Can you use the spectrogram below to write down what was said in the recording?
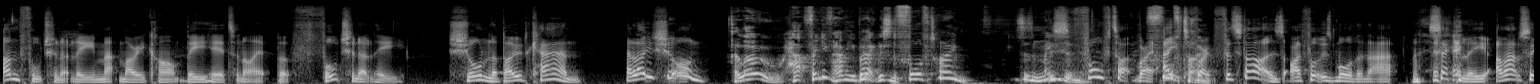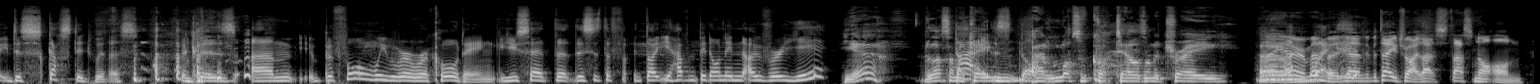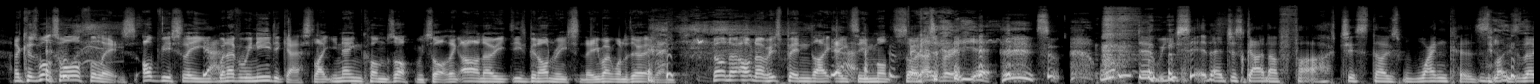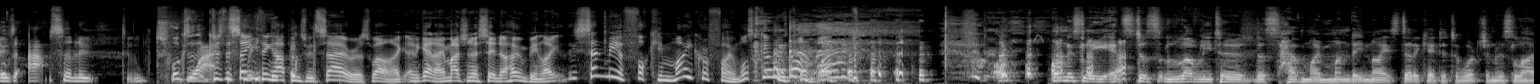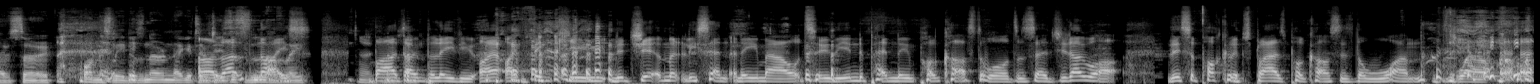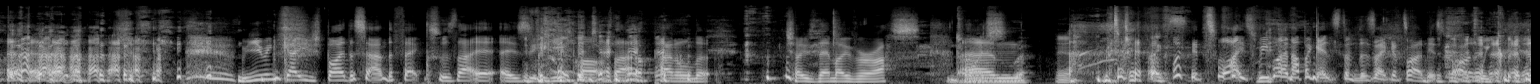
Unfortunately, Mat Murray can't be here tonight, but fortunately, Sean Labode can. Hello, Sean. Hello. Ha- thank you for having me back. This is the fourth time. This is This amazing. is fourth time. Right, Fourth eight, time. right, for starters, I thought it was more than that. Secondly, I'm absolutely disgusted with us because um, before we were recording, you said that this is the f- like you haven't been on in over a year. yeah. The last time That I came, not- I had lots of cocktails on a tray. Oh, yeah, I Um, remember. Yeah, but Dave's right. That's that's not on. Because what's awful is obviously Yeah. whenever we need a guest, like your name comes up, and we sort of think, oh no, he, he's been on recently. He won't want to do it again. no, no, oh no, it's been like eighteen months. Sorry. over a year. So what do you do? Were you sitting there just going, "Oh, fuck, just those wankers, those those absolute." Well, because the same thing happens with Sarah as well. And again, I imagine her sitting at home being like, "Send me a fucking microphone. What's going on?" Why- honestly, it's just lovely to just have my Monday nights dedicated to watching this live. So honestly, there's no negativity. Oh, it's that's just lovely. nice. But I don't believe you. I, I think you legitimately sent an email to the Independent Podcast Awards and said, you know what? This Apocalypse Players podcast is the one. Wow. Were you engaged by the sound effects? Was that it? Is you part of that panel that chose them over us? Twice. Um, Yeah. Twice. We weren't up against them the second time. It's fine. we could have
